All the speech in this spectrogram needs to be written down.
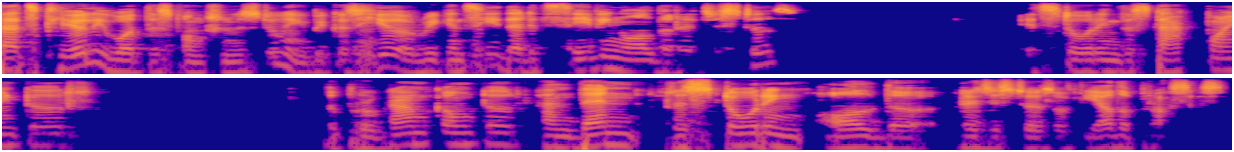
that's clearly what this function is doing because here we can see that it's saving all the registers. It's storing the stack pointer the program counter and then restoring all the registers of the other process.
